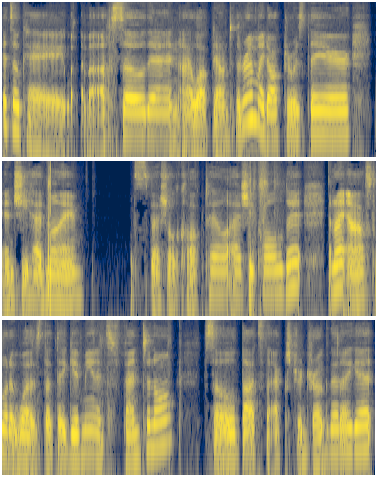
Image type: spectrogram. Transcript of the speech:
it's okay, whatever. So then I walked down to the room. My doctor was there, and she had my special cocktail, as she called it. And I asked what it was that they give me, and it's fentanyl. So that's the extra drug that I get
